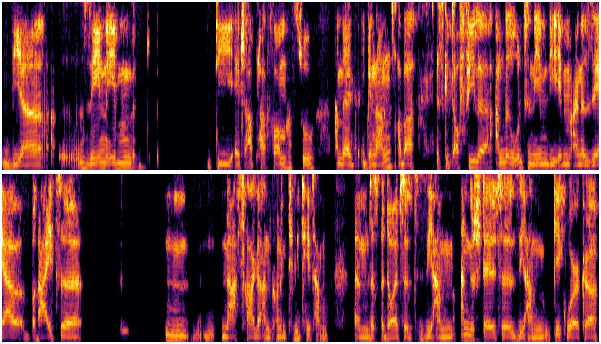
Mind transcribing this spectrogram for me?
Wir sehen eben die HR-Plattform hast du, haben wir genannt, aber es gibt auch viele andere Unternehmen, die eben eine sehr breite Nachfrage an Konnektivität haben. Ähm, das bedeutet, sie haben Angestellte, sie haben Gigworker,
